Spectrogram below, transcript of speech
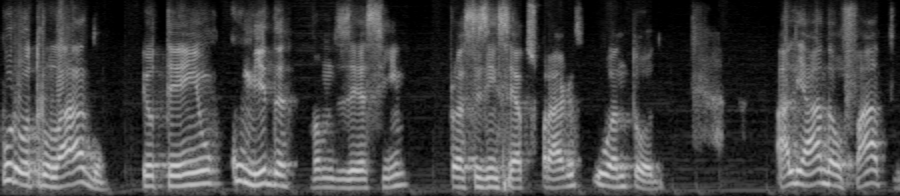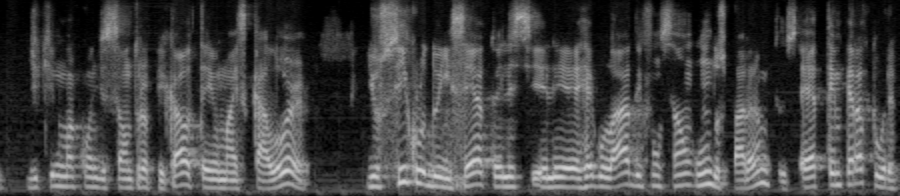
Por outro lado, eu tenho comida, vamos dizer assim, para esses insetos pragas o ano todo. Aliado ao fato de que numa condição tropical tenho mais calor e o ciclo do inseto ele, ele é regulado em função um dos parâmetros é temperatura.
